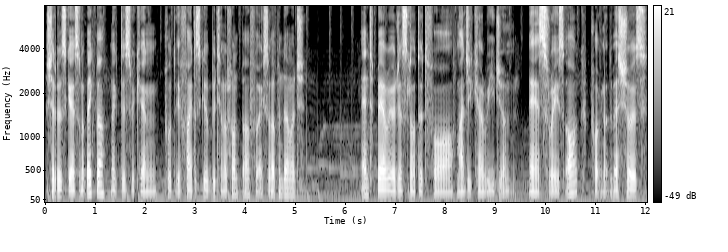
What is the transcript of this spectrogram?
Shadow Scales on the back bar. Like this we can put a fighter skill bit on the front bar for extra weapon damage. And Barrier just slotted for Magicka regen. As Raise Orc, probably not the best choice,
